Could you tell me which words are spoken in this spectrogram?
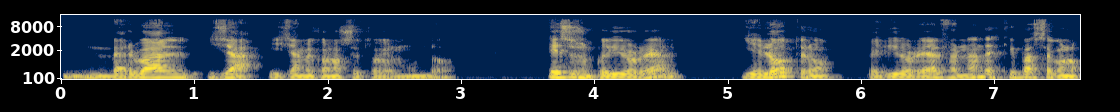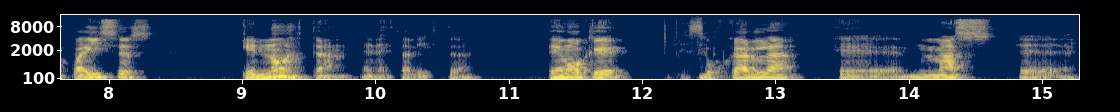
verbal y ya, y ya me conoce todo el mundo. Eso es un peligro real. Y el otro peligro real, Fernanda, es qué pasa con los países que no están en esta lista. Tengo que buscarla eh, más eh,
